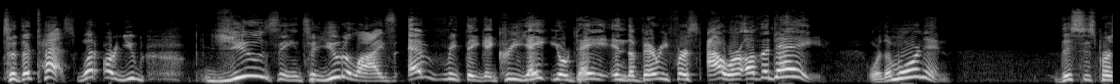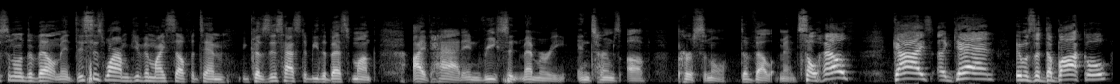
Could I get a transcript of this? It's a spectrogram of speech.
to the test? What are you using to utilize everything and create your day in the very first hour of the day or the morning? This is personal development. This is why I'm giving myself a 10 because this has to be the best month I've had in recent memory in terms of personal development. So, health, guys, again, it was a debacle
